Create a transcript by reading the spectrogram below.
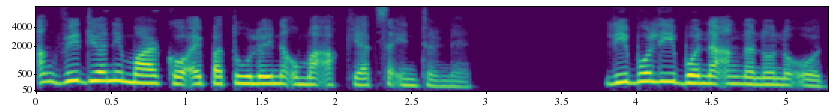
ang video ni Marco ay patuloy na umaakyat sa internet. Libo-libo na ang nanonood.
